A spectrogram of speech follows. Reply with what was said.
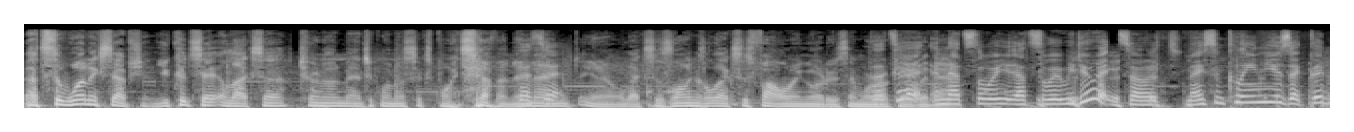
That's the one exception. You could say Alexa, turn on Magic 106.7, and That's then it. you know Alexa. As long as Alexa's following orders, then we're That's okay it, with and that. that's the way that's the way we do it. So it's nice and clean music, good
